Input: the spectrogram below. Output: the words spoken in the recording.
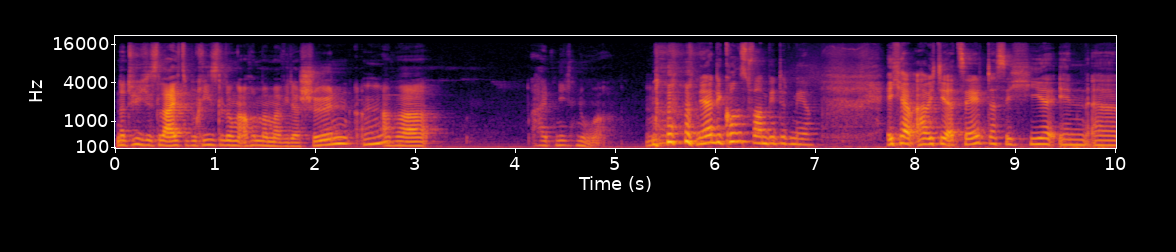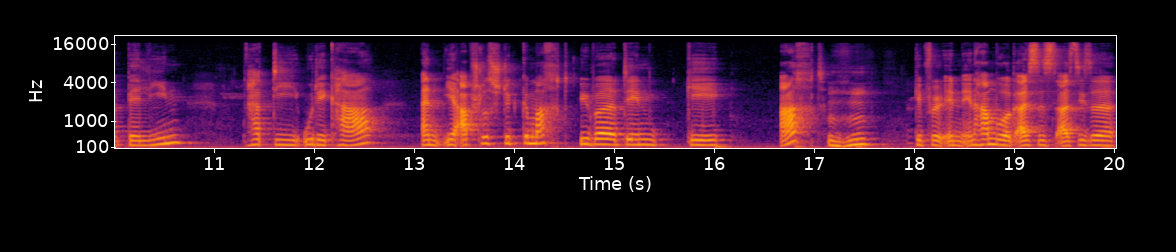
natürlich ist leichte Berieselung auch immer mal wieder schön, Mhm. aber halt nicht nur. Ja, die Kunstform bietet mehr. Ich habe hab ich dir erzählt, dass ich hier in äh, Berlin hat die UDK ein, ihr Abschlussstück gemacht über den G8 Gipfel in, in Hamburg, als, es, als diese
